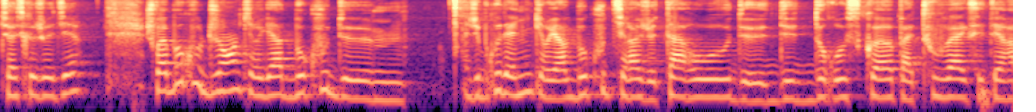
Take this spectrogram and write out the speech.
Tu vois ce que je veux dire? Je vois beaucoup de gens qui regardent beaucoup de j'ai beaucoup d'amis qui regardent beaucoup de tirages de tarot, de, d'horoscopes à tout va, etc.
